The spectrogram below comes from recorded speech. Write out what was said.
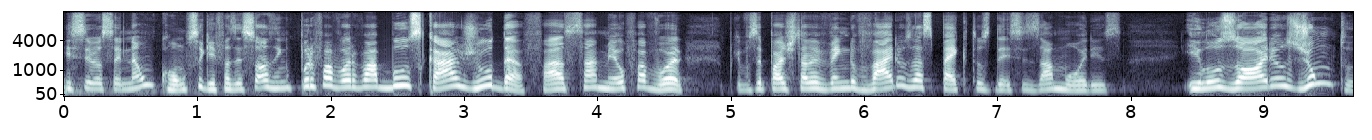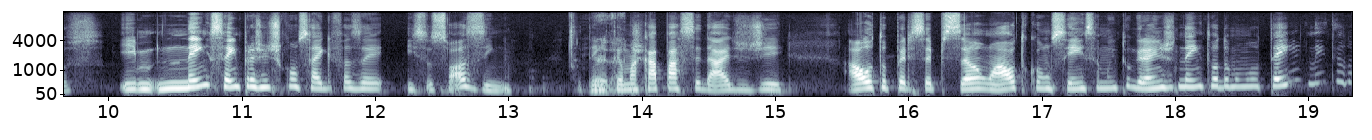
E se você não conseguir fazer sozinho, por favor, vá buscar ajuda. Faça meu favor. Porque você pode estar vivendo vários aspectos desses amores ilusórios juntos. E nem sempre a gente consegue fazer isso sozinho. Você tem que ter uma Verdade. capacidade de autopercepção, autoconsciência muito grande. Nem todo mundo tem, nem todo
